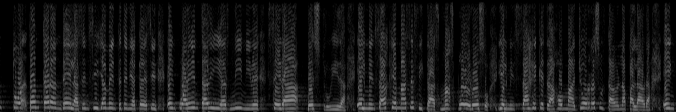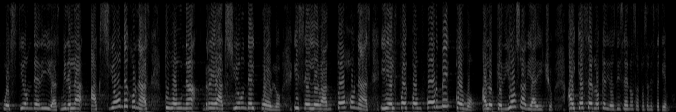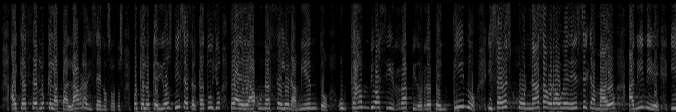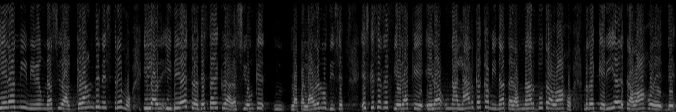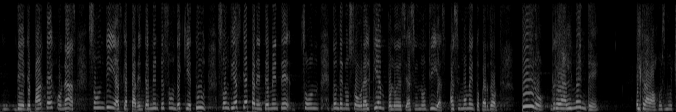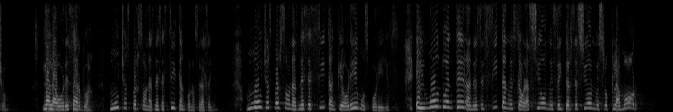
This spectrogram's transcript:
tan tarandela, sencillamente tenía que decir, en 40 días Nínive será destruida. El mensaje más eficaz, más poderoso y el mensaje que trajo mayor resultado en la palabra, en cuestión de días. Mire, la acción de Jonás tuvo una reacción del pueblo y se levantó Jonás y él fue conforme como a lo que Dios había dicho. Hay que hacer lo que Dios dice de nosotros en este tiempo. Hay que hacer lo que la palabra dice de nosotros, porque lo que Dios dice acerca tuyo traerá un aceleramiento, un cambio así rápido, repentino. Y sabes, Jonás ahora obedece el llamado a Nínive. Y era Nínive una ciudad grande en extremo. Y la idea detrás de esta declaración que mm, la palabra nos dice es que se refiere a que era una larga caminata, era un arduo trabajo, requería de trabajo de, de parte de Jonás. Son días que aparentemente son de quietud, son días que aparentemente son donde nos sobra el tiempo, lo decía hace unos días, hace un momento, perdón. Pero realmente el trabajo es mucho, la labor es ardua. Muchas personas necesitan conocer al Señor. Muchas personas necesitan que oremos por ellos. El mundo entero necesita nuestra oración, nuestra intercesión, nuestro clamor.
